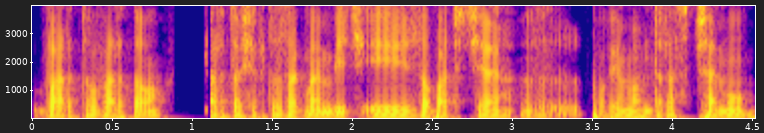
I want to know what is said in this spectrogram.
warto, warto. Warto się w to zagłębić i zobaczcie, powiem wam teraz czemu.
